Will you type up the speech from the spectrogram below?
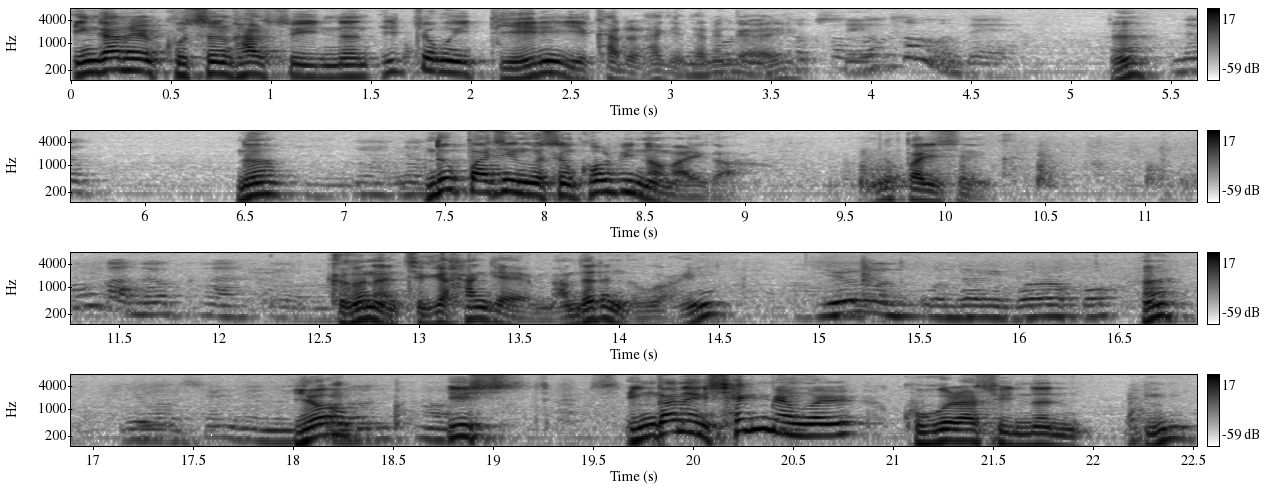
인간을 구성할 수 있는 일종의 DNA 역할을 하게 되는 거예요. 넉선 뭔데? 어? 넉 너? 넉넉 빠지는 것은 골빈놈 아이가. 넉 빠졌으니까. 혼과 넉 할게요. 그거는 저게 한 개 만드는 거고. 응? 영은 원장이 뭐라고? 어? 영. 근원. 이 시- 인간의 생명을 구걸할 수 있는 음?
